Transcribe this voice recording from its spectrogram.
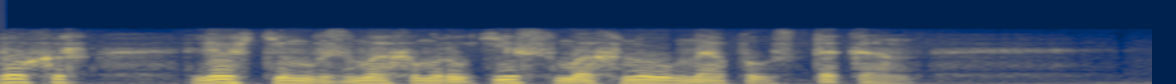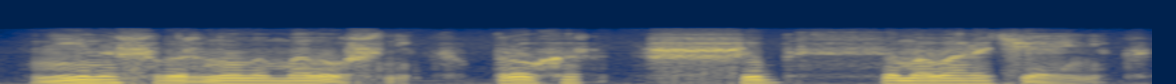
Прохор легким взмахом руки смахнул на пол стакан. Нина швырнула молочник. Прохор сшиб с самовара чайник.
